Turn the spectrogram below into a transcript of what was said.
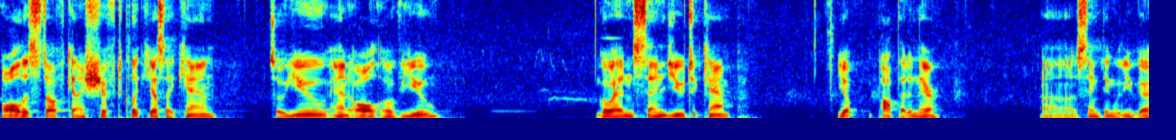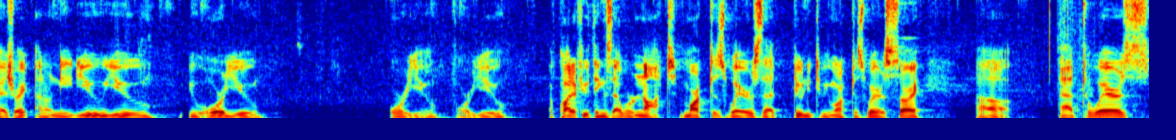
all this stuff. Can I shift click? Yes, I can. So you and all of you. Go ahead and send you to camp. Yep, pop that in there. Uh, same thing with you guys, right? I don't need you, you, you, or you, or you, or you. I have quite a few things that were not marked as wares that do need to be marked as wares. Sorry. Uh, add to wares,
